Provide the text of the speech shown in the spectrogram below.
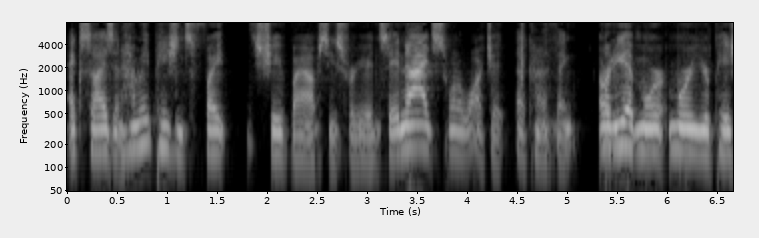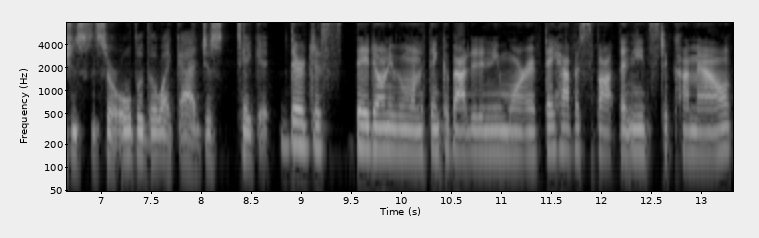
excise it. How many patients fight shave biopsies for you and say, "Nah, I just want to watch it," that kind of thing? Or do you have more more of your patients since they're older? They're like, "God, just take it." They're just, they don't even want to think about it anymore. If they have a spot that needs to come out,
